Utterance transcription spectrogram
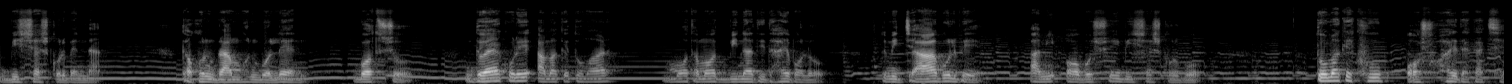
বিশ্বাস করবেন না। তখন ব্রাহ্মণ বললেন, বৎস, দয়া করে আমাকে তোমার মতামত বিনা দ্বিধায় বলো। তুমি যা বলবে, আমি অবশ্যই বিশ্বাস করব। তোমাকে খুব অসহায় দেখাচ্ছে।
